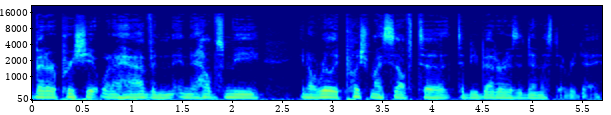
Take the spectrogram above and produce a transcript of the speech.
better appreciate what I have, and and it helps me, you know, really push myself to to be better as a dentist every day.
